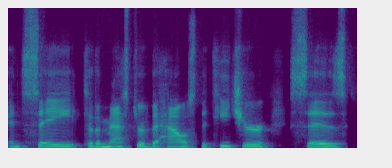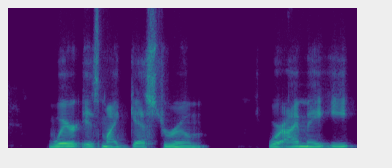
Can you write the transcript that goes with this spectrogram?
and say to the master of the house, the teacher says, Where is my guest room where I may eat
